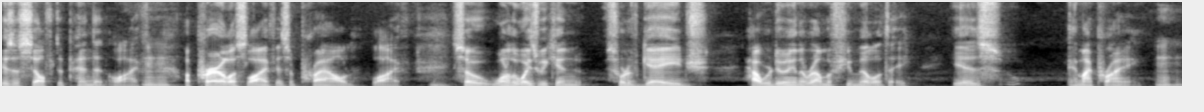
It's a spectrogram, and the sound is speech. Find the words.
is a self dependent life. Mm-hmm. A prayerless life is a proud life. So, one of the ways we can sort of gauge how we're doing in the realm of humility is Am I praying? Mm-hmm.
